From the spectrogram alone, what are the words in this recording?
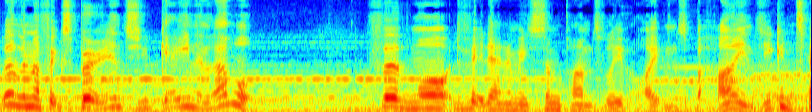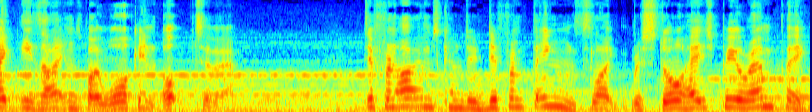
With enough experience, you gain a level. Furthermore, defeated enemies sometimes leave items behind. You can take these items by walking up to them. Different items can do different things, like restore HP or MP.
